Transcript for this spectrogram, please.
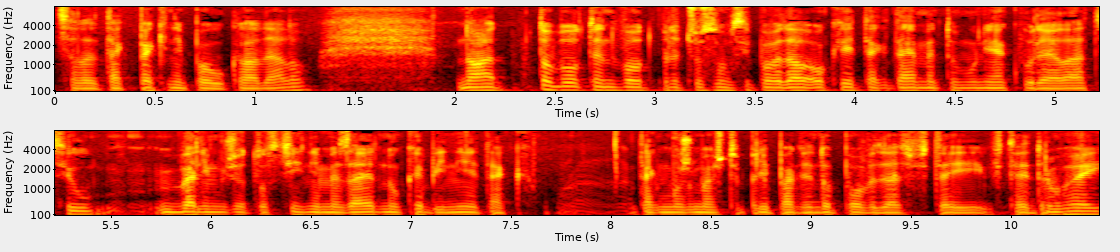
celé tak pekne poukladalo. No a to bol ten dôvod, prečo som si povedal, OK, tak dajme tomu nejakú reláciu. Verím, že to stihneme za jednu, keby nie, tak, tak môžeme ešte prípadne dopovedať v tej, v tej druhej,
